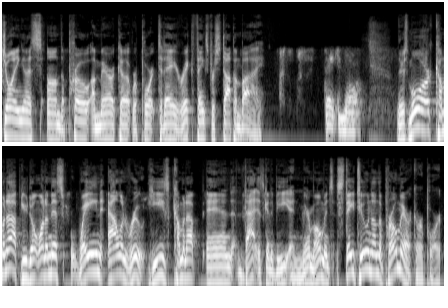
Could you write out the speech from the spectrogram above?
Joining us on the Pro America Report today. Rick, thanks for stopping by. Thank you, Noah. There's more coming up. You don't want to miss Wayne Allyn Root. He's coming up, and that is going to be in mere moments. Stay tuned on the Pro America Report.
